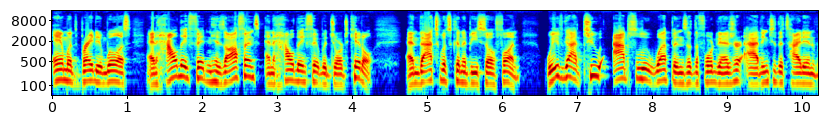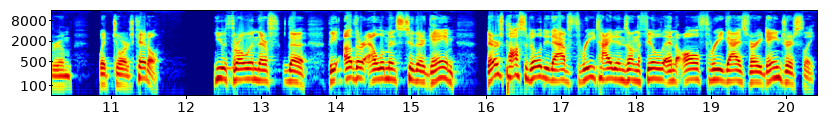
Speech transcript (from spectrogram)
and with Brayden Willis and how they fit in his offense and how they fit with George Kittle. And that's what's going to be so fun. We've got two absolute weapons that the 49ers are adding to the tight end room with George Kittle. You throw in their the the other elements to their game, there's possibility to have three tight ends on the field and all three guys very dangerously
